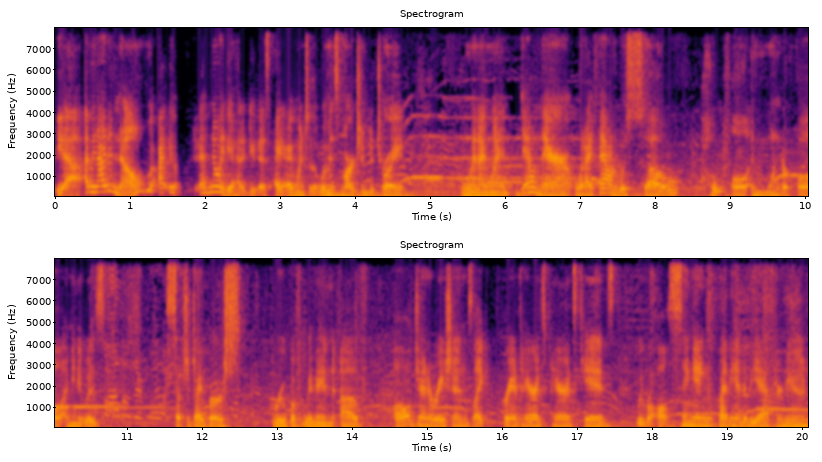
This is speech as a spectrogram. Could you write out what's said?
Yeah i mean i didn't know. I, I had no idea how to do this. I, I went to the women's march in detroit when I went down there, what I found was so hopeful and wonderful. I mean, it was such a diverse group of women of all generations, like grandparents, parents, kids. We were all singing by the end of the afternoon.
